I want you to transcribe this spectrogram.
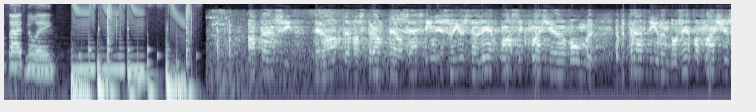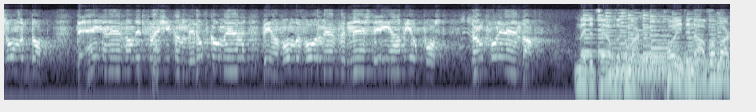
501. Attentie, ter hoogte van strandpijl 16 is zojuist een leeg plastic flesje gevonden. Het betreft hier een doorzichtig flesje zonder dop. De eigenaar van dit flesje kan hem weer op komen halen bij gevonden voorwerpen naast de EHBO-post. Dank voor uw aandacht. Met hetzelfde gemak. Gooi het in de afvalbak.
